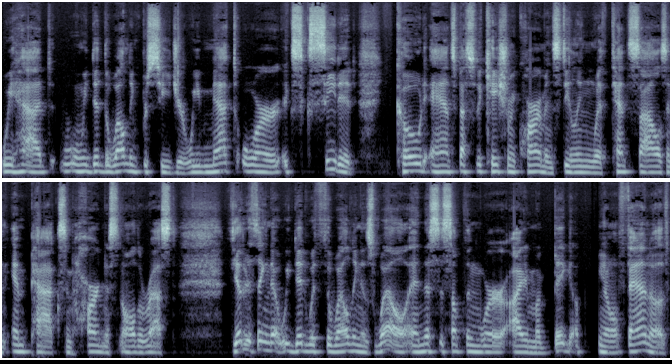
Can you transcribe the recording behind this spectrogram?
We had, when we did the welding procedure, we met or exceeded code and specification requirements dealing with tensiles and impacts and hardness and all the rest. The other thing that we did with the welding as well, and this is something where I'm a big, you know, fan of,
